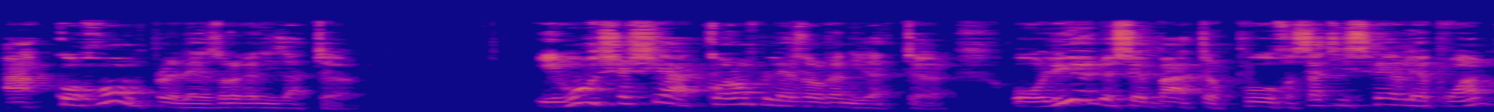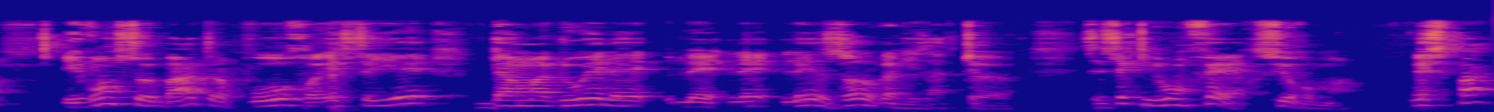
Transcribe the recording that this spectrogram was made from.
à corrompre les organisateurs. Ils vont chercher à corrompre les organisateurs. Au lieu de se battre pour satisfaire les points, ils vont se battre pour essayer d'amadouer les, les, organisateurs. C'est ce qu'ils vont faire, sûrement. N'est-ce pas?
